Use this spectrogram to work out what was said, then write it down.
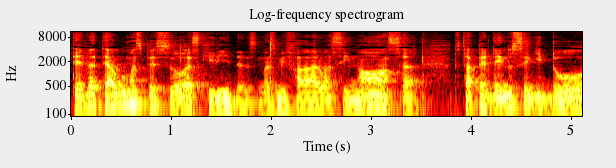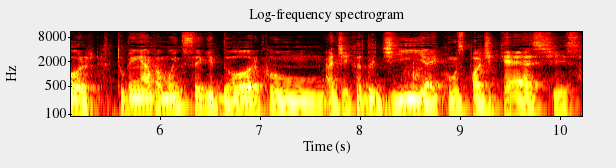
Teve até algumas pessoas queridas, mas me falaram assim: nossa, tu tá perdendo seguidor, tu ganhava muito seguidor com a dica do dia e com os podcasts.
